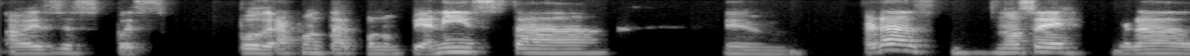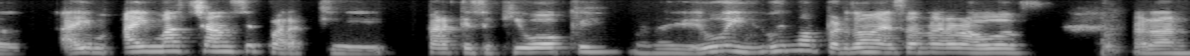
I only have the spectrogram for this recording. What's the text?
A veces pues podrá contar con un pianista, em, ¿verdad? No sé, ¿verdad? Hay, hay más chance para que, para que se equivoque, ¿verdad? Uy, uy, no, perdón, esa no era la voz, ¿verdad?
